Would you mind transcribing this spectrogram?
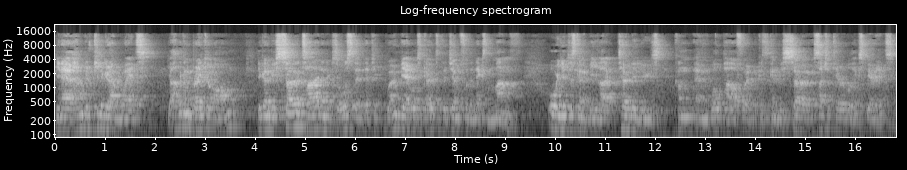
you know, 100 kilogram weights, you're either going to break your arm, you're going to be so tired and exhausted that you won't be able to go to the gym for the next month or you're just going to be like totally lose com- um, willpower for it because it's going to be so such a terrible experience.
